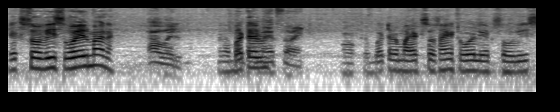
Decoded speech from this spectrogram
એકસો વીસ ઓઇલમાં ને? આ ઓઇલ અને બટર એકસો આઠ. ઓકે બટરમાં એકસો સાઠ ઓઇલ એકસો વીસ.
